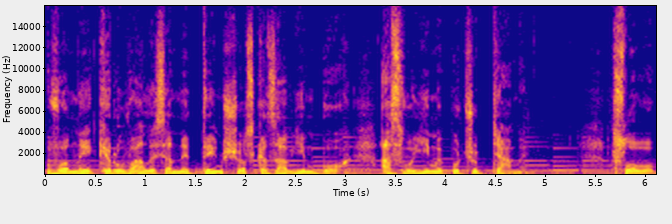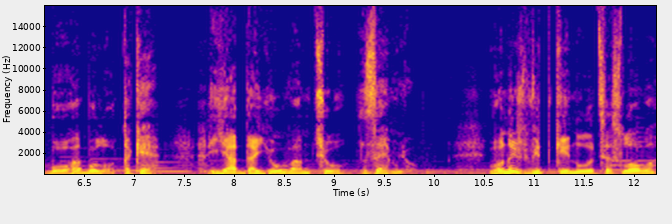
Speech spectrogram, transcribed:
Вони керувалися не тим, що сказав їм Бог, а своїми почуттями. Слово Бога було таке: Я даю вам цю землю. Вони ж відкинули це слово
